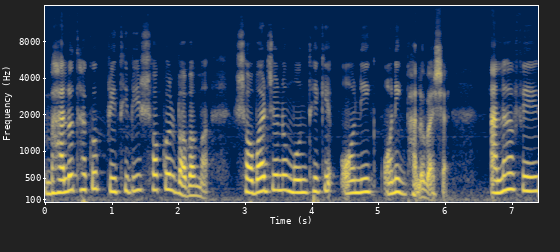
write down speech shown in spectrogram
ভালো থাকুক পৃথিবীর সকল বাবা মা। সবার জন্য মন থেকে অনেক অনেক ভালোবাসা। আল্লাহ হাফেজ।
